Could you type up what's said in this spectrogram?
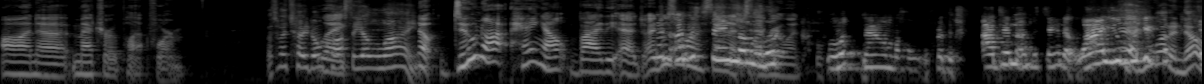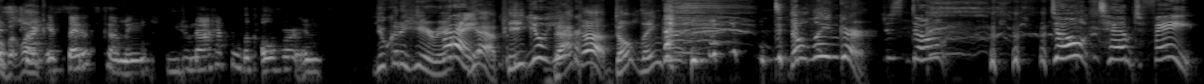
on a metro platform. That's why I tell you don't Like- cross the yellow line. No, do not hang out by the edge. I just want to say understand that the to look- everyone. Look down the hole for the. tr- I didn't understand that. Why are you yeah, looking? you want to know, It's but like it said it's coming. You do not have to look over and. you could hear it. Right. Yeah, Pete, You'll hear back it. up. Don't linger. don't linger. Just don't don't tempt fate.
